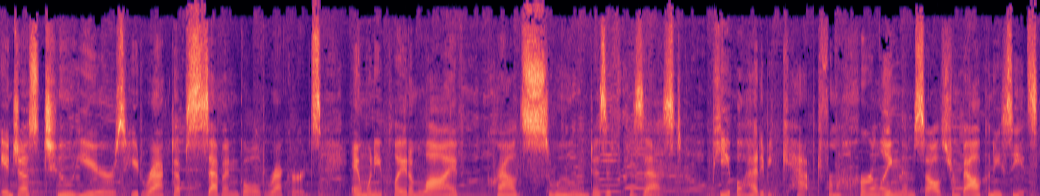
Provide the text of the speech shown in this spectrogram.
In just two years, he'd racked up seven gold records, and when he played them live, crowds swooned as if possessed. People had to be kept from hurling themselves from balcony seats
